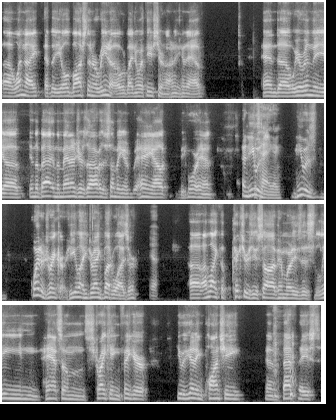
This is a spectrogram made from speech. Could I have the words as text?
uh, one night at the old Boston Arena over by Northeastern on Huntington Ave, and uh, we were in the uh, in the back in the manager's office or something, and hanging out beforehand, and he just was hanging. he was quite a drinker. He like he drank Budweiser. Yeah. Uh, unlike the pictures you saw of him, where he's this lean, handsome, striking figure, he was getting paunchy and fat faced,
